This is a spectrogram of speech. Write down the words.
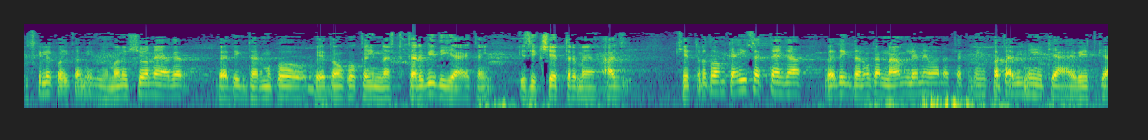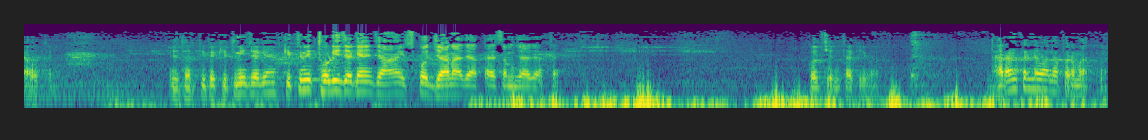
उसके लिए कोई कमी नहीं है। मनुष्यों ने अगर वैदिक धर्म को, वेदों को कहीं नष्ट कर भी दिया है, कहीं किसी क्षेत्र में, आज क्षेत्र तो हम कह ही सकते हैं, जहाँ वैदिक धर्म का नाम लेने वाला तक नहीं, पता भी नहीं क्या है, वेद क्या होते हैं। इस धरती पे कितनी जगह है? कितनी थोड़ी जगह है जहाँ इसको जाना जाता है, समझा जाता है। कोई चिंता की बात धारण करने वाला परमात्मा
